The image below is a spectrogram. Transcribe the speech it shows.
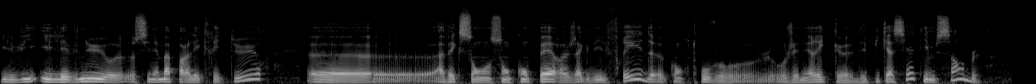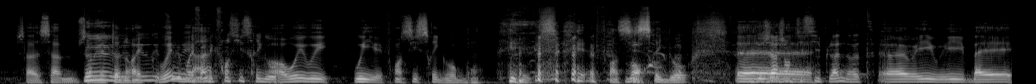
Il, vit- il est venu au, au cinéma par l'écriture. Euh, avec son, son compère Jacques Wilfried, qu'on retrouve au, au générique des Picassiettes, il me semble. Ça, ça, ça Oui, oui, m'étonnerait. oui, oui, absolument, hein. avec Francis Rigaud. Ah oui, oui, oui, Francis Rigaud, bon. Francis Bon. Rigaud. Déjà, Euh, j'anticipe la note. euh, oui, oui. Ben,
